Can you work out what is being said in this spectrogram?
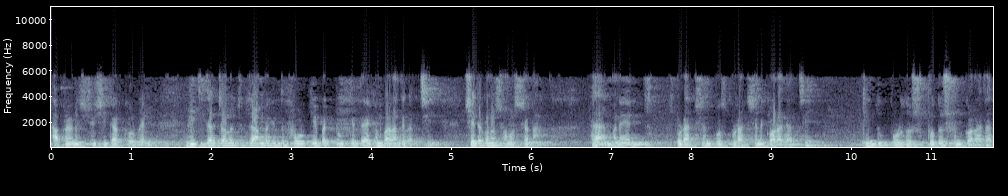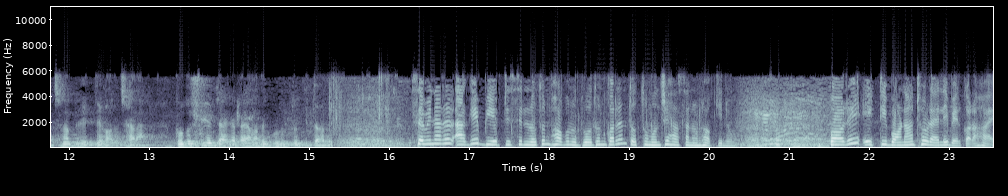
আপনারা নিশ্চয়ই স্বীকার করবেন। ডিজিটাল চলচ্চিত্রে আমরা কিন্তু ফোর কে বা টু কে তে এখন বানাতে পারছি। সেটা কোনো সমস্যা না। হ্যাঁ মানে প্রোডাকশন পোস্ট প্রোডাকশনে করা যাচ্ছে। কিন্তু প্রদর্শন করা যাচ্ছে না দুই একটি হল ছাড়া। প্রদর্শনের জায়গাটায় আমাদের গুরুত্ব দিতে হবে। সেমিনারের আগে বিএফটিসির নতুন ভবন উদ্বোধন করেন তথ্যমন্ত্রী হাসানুল হকিনু। পরে একটি বর্ণাঢ্য র্যালি বের করা হয়।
